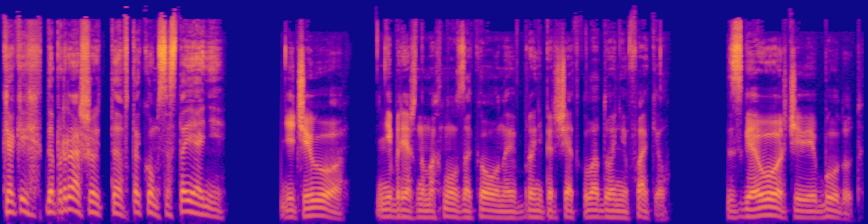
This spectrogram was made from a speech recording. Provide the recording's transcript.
Как их допрашивать-то в таком состоянии?» «Ничего», — небрежно махнул закованный в бронеперчатку ладонью факел. «Сговорчивее будут».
